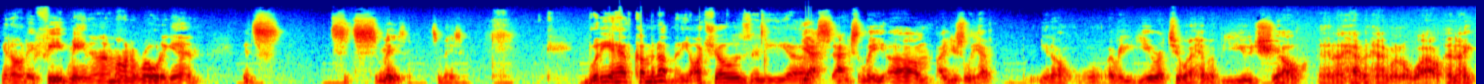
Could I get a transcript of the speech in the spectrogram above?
You know, they feed me, and then I'm on the road again. It's it's, it's amazing. It's amazing. What do you have coming up? Any art shows? Any? Uh, Yes, actually, um, I usually have you know, every year or two I have a huge show, and I haven't had one in a while, and I,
